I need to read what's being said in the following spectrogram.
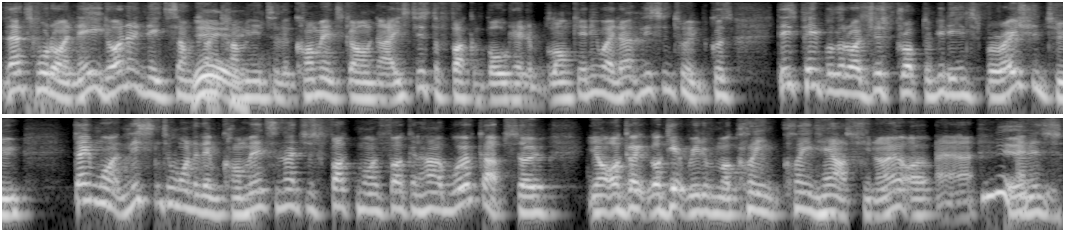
That's what I need. I don't need some Yeah. coming into the comments going, "No, he's just a fucking bald-headed blonk." Anyway, don't listen to him because these people that I just dropped a bit of inspiration to, they might listen to one of them comments and that just fucked my fucking hard work up. So you know, I get I get rid of my clean clean house. You know, I, uh, Yeah. and it's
